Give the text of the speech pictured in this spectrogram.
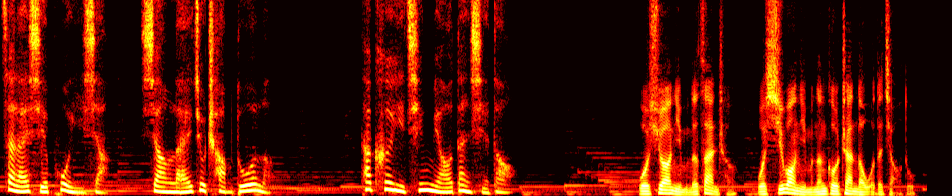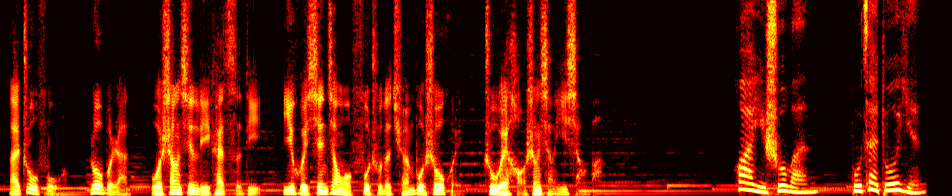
再来胁迫一下。想来就差不多了。他刻意轻描淡写道：“我需要你们的赞成，我希望你们能够站到我的角度来祝福我。若不然，我伤心离开此地，亦会先将我付出的全部收回。诸位好生想一想吧。”话已说完，不再多言，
